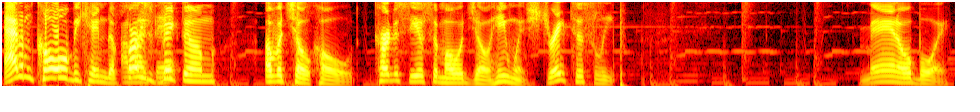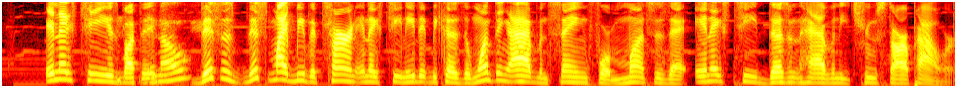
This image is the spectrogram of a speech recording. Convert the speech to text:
Adam Cole became the first like victim of a chokehold, courtesy of Samoa Joe. He went straight to sleep. Man, oh boy. NXT is about to you know this is this might be the turn NXT needed because the one thing I have been saying for months is that NXT doesn't have any true star power.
